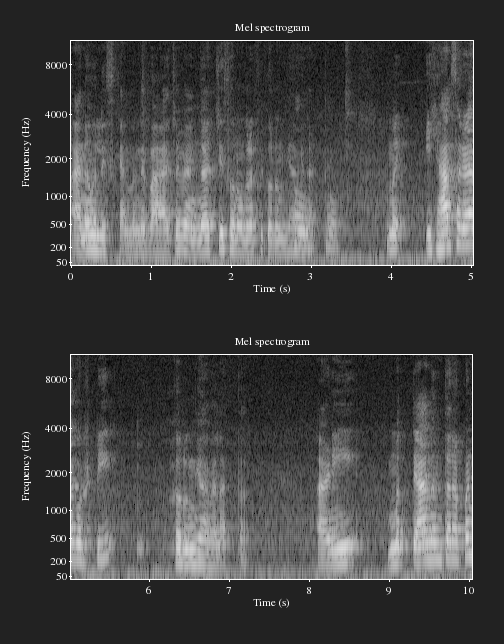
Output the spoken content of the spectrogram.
ॲनोमली स्कॅन म्हणजे बाळाच्या व्यंगाची सोनोग्राफी करून हो, घ्यावी लागते. हो. मग ह्या सगळ्या गोष्टी करून घ्याव्या लागतात. आणि मग त्यानंतर आपण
